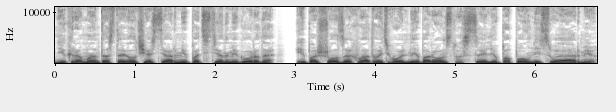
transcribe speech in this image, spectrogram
Некромант оставил часть армии под стенами города и пошел захватывать вольные баронства с целью пополнить свою армию.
